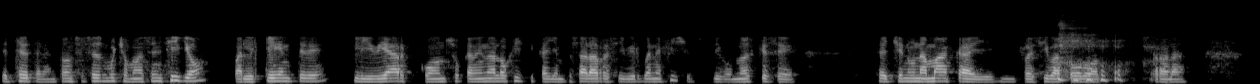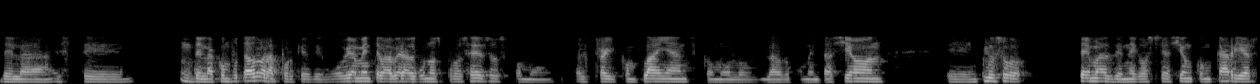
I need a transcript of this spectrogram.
etcétera. Entonces es mucho más sencillo para el cliente lidiar con su cadena logística y empezar a recibir beneficios. Digo, no es que se, se echen una maca y reciba todo a la, de la este de la computadora, porque obviamente va a haber algunos procesos como el trade compliance, como la documentación, eh, incluso temas de negociación con carriers,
